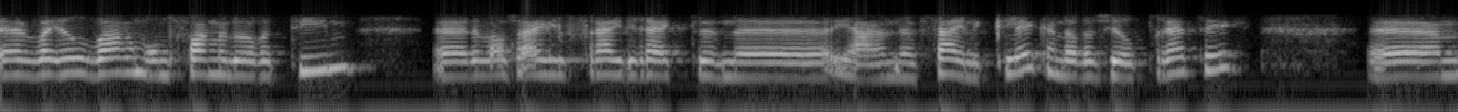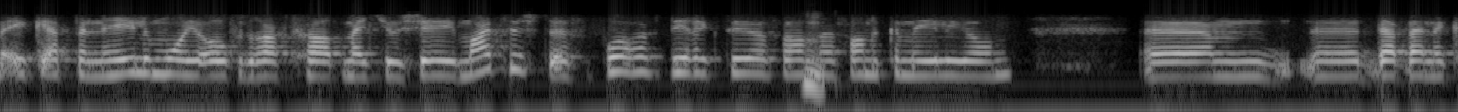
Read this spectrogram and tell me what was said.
uh, heel warm ontvangen door het team. Uh, er was eigenlijk vrij direct een, uh, ja, een fijne klik en dat is heel prettig. Um, ik heb een hele mooie overdracht gehad met José Martens, de vervolgdirecteur van, hm. van de Chameleon. Um, daar ben ik,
